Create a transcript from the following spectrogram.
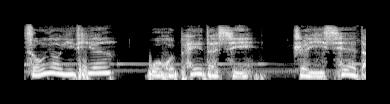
总有一天我会配得起这一切的。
